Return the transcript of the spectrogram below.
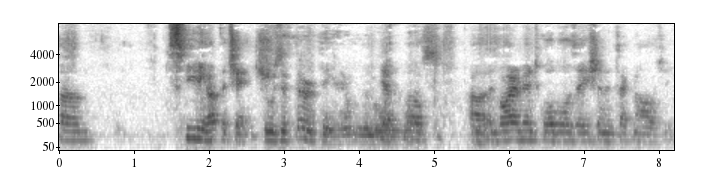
um, speeding up the change. There was a third thing, I don't remember what Yeah, it well, was. uh, environment, globalization, and technology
